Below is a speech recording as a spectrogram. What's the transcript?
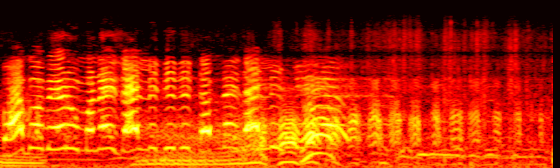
ભાગો બેરું મને જાળી લીધી હતી તમને જાળી લીધી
